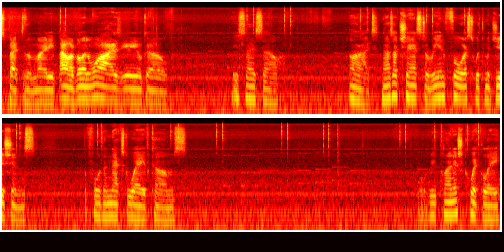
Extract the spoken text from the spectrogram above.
Respect the mighty, powerful, and wise Yuyuko. You say so. Alright, now's our chance to reinforce with magicians before the next wave comes. We'll replenish quickly.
